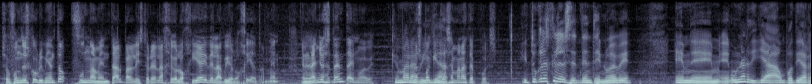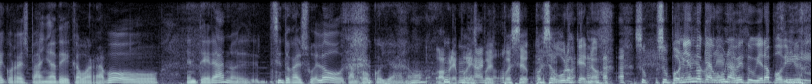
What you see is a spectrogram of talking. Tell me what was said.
Eso fue un descubrimiento fundamental para la historia de la geología y de la biología también, en el año 79. Qué Unas maravilla. poquitas semanas después. ¿Y tú crees que en el 79 em, em, una ardilla aún podía recorrer España de cabo a rabo o entera, no, eh, sin tocar el suelo o tampoco ya, no? Hombre, pues, pues, pues, pues seguro que no. Su- suponiendo que alguna vez hubiera podido. Sí,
